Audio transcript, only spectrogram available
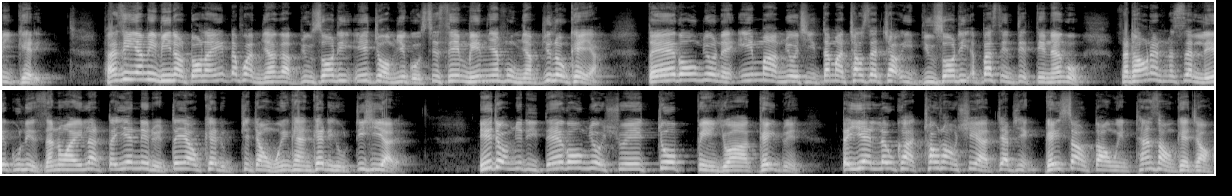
မိခဲ့သည်ဖမ်းဆီးရမိပြီးနောက်တော်လိုင်းရေးတပ်ဖွဲ့များကပြူစောဒီအေးကျော်မြင့်ကိုစစ်ဆေးမေးမြန်းမှုများပြုလုပ်ခဲ့ရာတဲကုန်းမြို့နယ်အင်းမမြို့ချီတပ်မ66ဤပြူစောဒီအပတ်စဉ်တစ်တင်နန်းကို2024ခုနှစ်ဇန်နဝါရီလ1ရက်နေ့တွင်တက်ရောက်ခဲ့သူဖြစ်ကြောင်းဝန်ခံခဲ့သည်ဟုသိရှိရတယ်။အေးတော်မြစ်တီတဲကုန်းမြို့ရွှေကျိုးပင်ရွာဂိတ်တွင်တရက်လောက်ခ6800ကျပ်ဖြင့်ဂိတ်ဆောက်တောင်းဝင်ထမ်းဆောင်ခဲ့ကြောင်း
